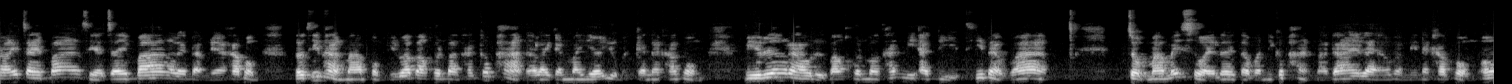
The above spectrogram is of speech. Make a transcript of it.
น้อยใจบ้างเสียใจบ้างอะไรแบบนี้ครับ ผมแล้วที่ผ่านมาผมคิดว่าบางคนบางท่านก็ผ่านอะไรกันมาเยอะอยู่เหมือนกันนะครับ ผม มีเรื่องราวหรือบางคนบางท่านมีอดีตที่แบบว่า จบมาไม่สวยเลย แต่วันนี้ก็ผ่านมาได้แล้วแบบนี้นะครับผมอ้อ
